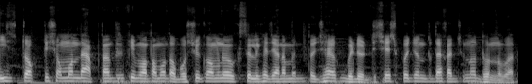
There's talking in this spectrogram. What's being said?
এই স্টকটি সম্বন্ধে আপনাদের কি মতামত অবশ্যই কমেন্ট বক্সে লিখে জানাবেন। তো যাই হোক, ভিডিওটি শেষ পর্যন্ত দেখার জন্য ধন্যবাদ।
